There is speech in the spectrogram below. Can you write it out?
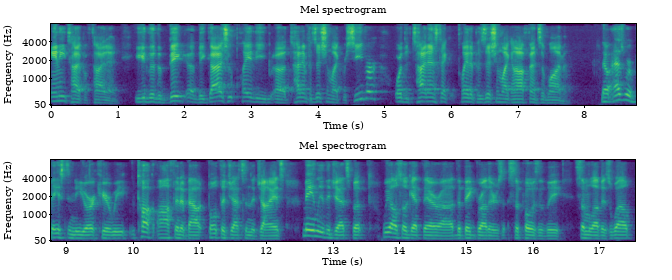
any type of tight end, either the big uh, the guys who play the uh, tight end position like receiver, or the tight ends that play the position like an offensive lineman. Now, as we're based in New York here, we talk often about both the Jets and the Giants, mainly the Jets, but we also get their uh, the big brothers supposedly some love as well.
